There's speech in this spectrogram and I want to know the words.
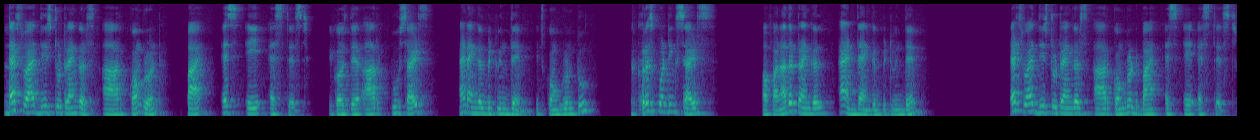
That's why these two triangles are congruent by SAS test because there are two sides and angle between them is congruent to the corresponding sides of another triangle and the angle between them that's why these two triangles are congruent by SAS test.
